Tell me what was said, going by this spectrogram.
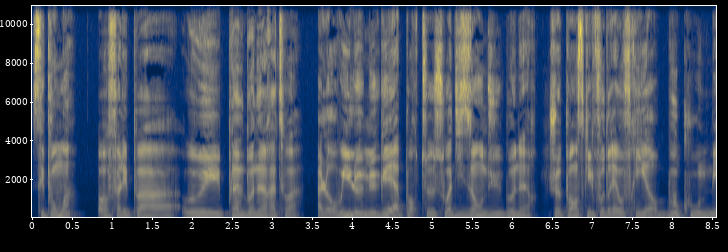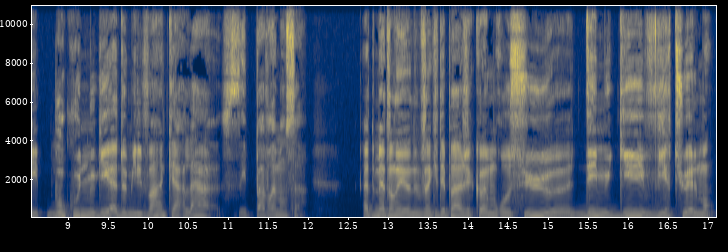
c'est pour moi? Oh, fallait pas. Oui, plein de bonheur à toi. Alors oui, le muguet apporte soi-disant du bonheur. Je pense qu'il faudrait offrir beaucoup, mais beaucoup de muguet à 2020, car là, c'est pas vraiment ça. Mais attendez, ne vous inquiétez pas, j'ai quand même reçu euh, des muguets virtuellement.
